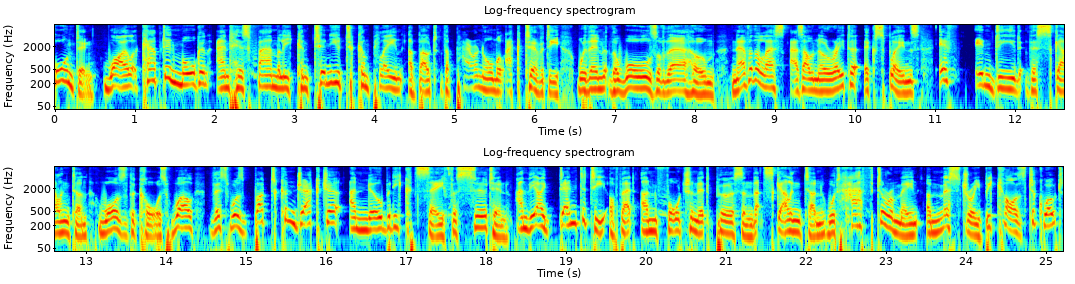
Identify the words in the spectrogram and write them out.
haunting, while Captain Morgan and his family continued to complain about the paranormal activity within the walls of their home, nevertheless, as our narrator explains, if indeed the skeleton was the cause? Well, this was but conjecture, and nobody could say for certain. And the identity of that unfortunate person, that skeleton, would have to remain a mystery because, to quote,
